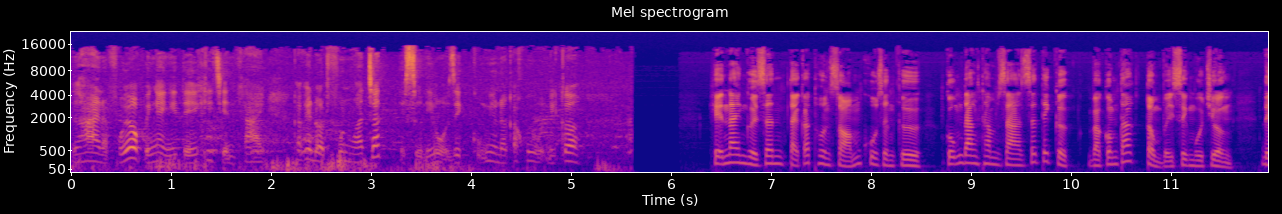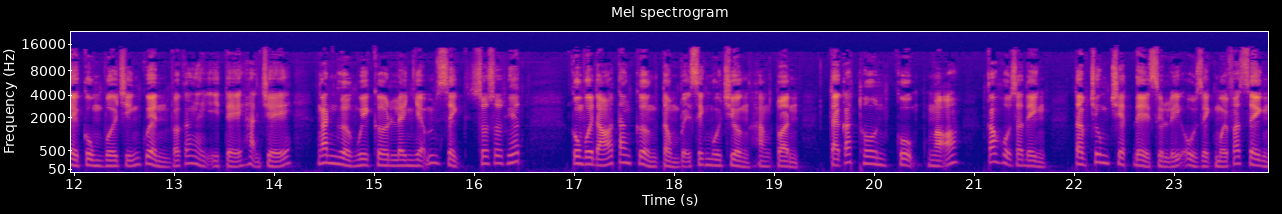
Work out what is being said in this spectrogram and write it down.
thứ hai là phối hợp với ngành y tế khi triển khai các cái đợt phun hóa chất để xử lý ổ dịch cũng như là các khu vực nguy cơ Hiện nay người dân tại các thôn xóm, khu dân cư cũng đang tham gia rất tích cực vào công tác tổng vệ sinh môi trường để cùng với chính quyền và các ngành y tế hạn chế, ngăn ngừa nguy cơ lây nhiễm dịch sốt xuất huyết. Cùng với đó tăng cường tổng vệ sinh môi trường hàng tuần tại các thôn, cụm, ngõ, các hộ gia đình, tập trung triệt để xử lý ổ dịch mới phát sinh,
